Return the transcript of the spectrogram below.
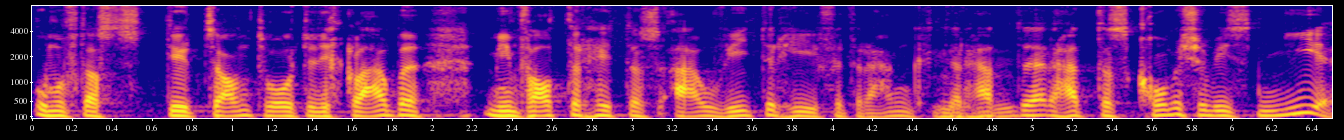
um auf das dir zu antworten, ich glaube, mein Vater hat das auch weiterhin verdrängt. Mhm. Er, hat, er hat das komischerweise nie,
